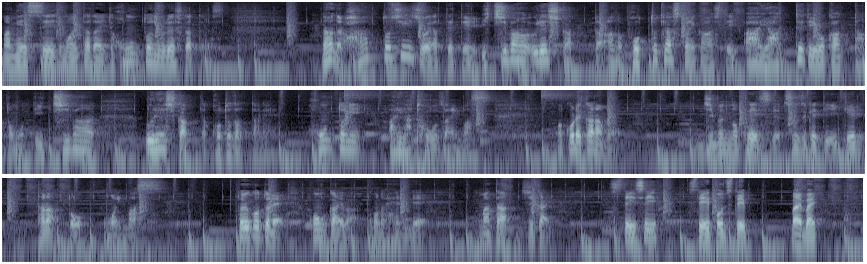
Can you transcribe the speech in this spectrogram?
まあ、メッセージもいただいて本当に嬉しかったですなんだろう半年以上やってて一番嬉しかったあのポッドキャストに関してあやっててよかったと思って一番嬉しかったことだったね本当にありがとうございます、まあ、これからも自分のペースで続けていけたらと思います。ということで、今回はこの辺で、また次回。Stay safe, stay positive. Bye bye.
